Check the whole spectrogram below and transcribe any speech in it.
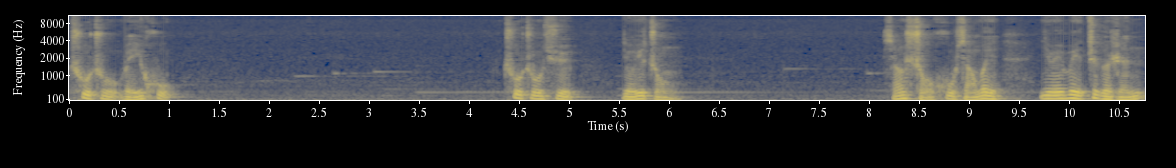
处处维护、处处去有一种想守护、想为因为为这个人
